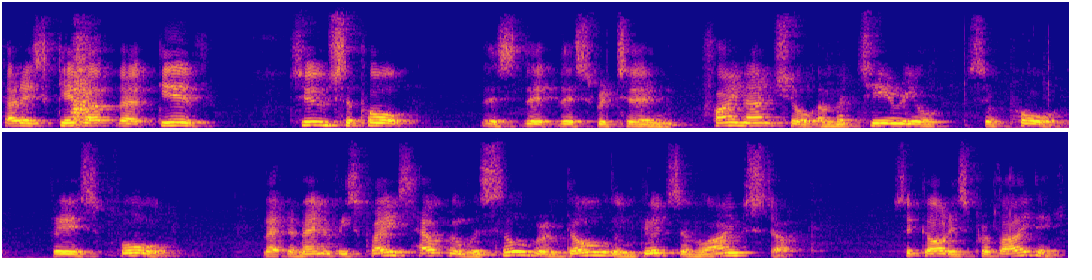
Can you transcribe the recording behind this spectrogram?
that is give up that give to support this this return financial and material support verse 4 let the men of his place help him with silver and gold and goods and livestock so God is providing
